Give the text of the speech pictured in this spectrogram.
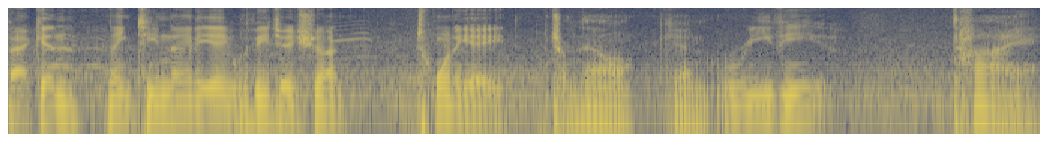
back in 1998 with VJ shot 28, which I'm now can Reavie tie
